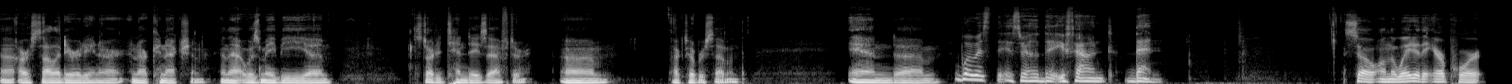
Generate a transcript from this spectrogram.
uh, our solidarity and our and our connection. And that was maybe uh, started ten days after um, October seventh. And um, what was the Israel that you found then? So on the way to the airport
